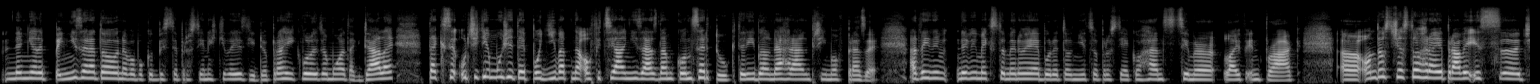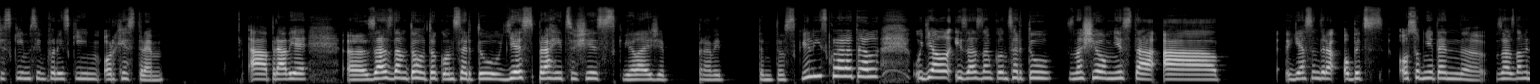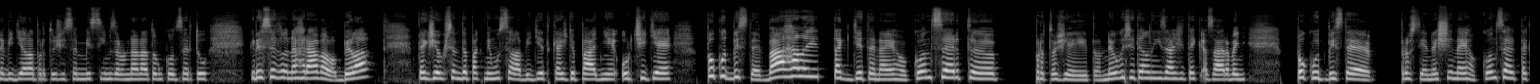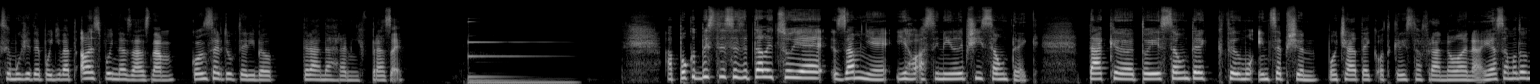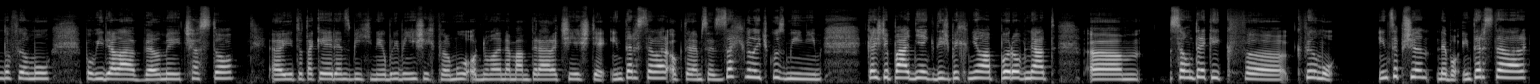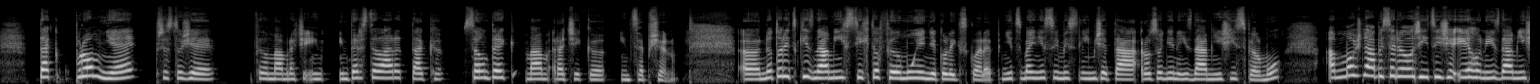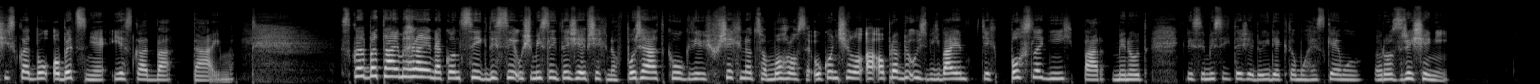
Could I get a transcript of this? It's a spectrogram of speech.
neměli peníze na to, nebo pokud byste prostě nechtěli jezdit do Prahy kvůli tomu a tak dále, tak se určitě můžete podívat na oficiální záznam koncertu, který byl nahrán přímo v Praze. A teď nevím, jak se to jmenuje, bude to něco prostě jako Hans Zimmer Live in Prague. Uh, on dost často hraje právě i s eh, Českým symfonickým orchestrem, a právě uh, záznam tohoto koncertu je z Prahy, což je skvělé, že právě tento skvělý skladatel udělal i záznam koncertu z našeho města a já jsem teda obec, osobně ten záznam neviděla, protože jsem myslím zrovna na tom koncertu, kde se to nahrávalo byla, takže už jsem to pak nemusela vidět. Každopádně určitě, pokud byste váhali, tak jděte na jeho koncert, protože je to neuvěřitelný zážitek a zároveň pokud byste prostě nešli na jeho koncert, tak se můžete podívat alespoň na záznam koncertu, který byl teda nahraný v Praze. A pokud byste se zeptali, co je za mě jeho asi nejlepší soundtrack, tak eh, to je soundtrack k filmu Inception, počátek od Christophera Nolana. Já jsem o tomto filmu povídala velmi často, eh, je to také jeden z mých nejoblíbenějších filmů, od Nolana mám teda radši ještě Interstellar, o kterém se za chviličku zmíním. Každopádně, když bych měla porovnat um, soundtracky k, k filmu Inception nebo Interstellar, tak pro mě, přestože film mám radši Interstellar, tak soundtrack mám radši k Inception. Uh, notoricky známých z těchto filmů je několik skladeb, nicméně si myslím, že ta rozhodně nejznámější z filmu a možná by se dalo říci, že i jeho nejznámější skladbou obecně je skladba Time. Skladba Time hraje na konci, kdy si už myslíte, že je všechno v pořádku, kdy už všechno, co mohlo, se ukončilo a opravdu už zbývá jen těch posledních pár minut, kdy si myslíte, že dojde k tomu hezkému rozřešení.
